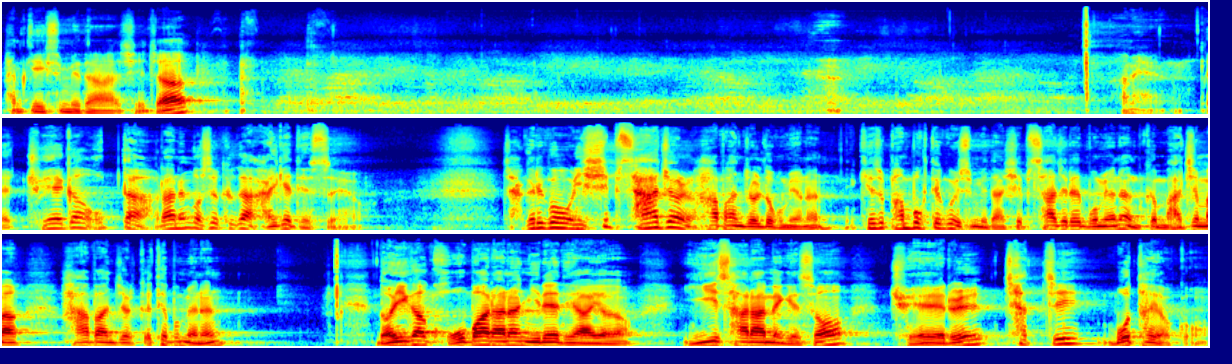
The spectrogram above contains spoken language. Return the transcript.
함께 읽습니다. 시작. 아멘. 네, 죄가 없다라는 것을 그가 알게 됐어요. 자, 그리고 이 14절 하반절도 보면은 계속 반복되고 있습니다. 14절에 보면은 그 마지막 하반절 끝에 보면은 너희가 고발하는 일에 대하여 이 사람에게서 죄를 찾지 못하였고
